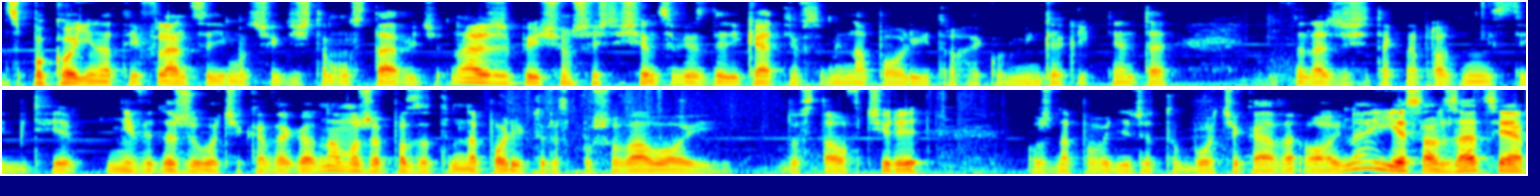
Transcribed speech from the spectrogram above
spokojnie na tej flance i móc się gdzieś tam ustawić. Na razie 56 tysięcy, więc delikatnie w sumie na poli, trochę Kunminga kliknięte. Na razie się tak naprawdę nic w tej bitwie nie wydarzyło ciekawego. No może poza tym Napoli, które spuszowało i dostało w ciry. Można powiedzieć, że to było ciekawe. Oj, no i jest Alzacja.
